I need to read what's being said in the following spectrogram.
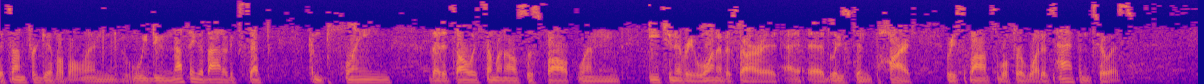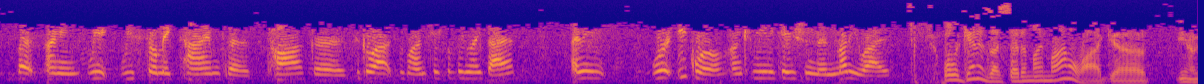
It's unforgivable, and we do nothing about it except complain that it's always someone else's fault when each and every one of us are, at, at least in part, responsible for what has happened to us. But, I mean, we, we still make time to talk or to go out to lunch or something like that. I mean, we're equal on communication and money-wise. Well, again, as I said in my monologue, uh, you know,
